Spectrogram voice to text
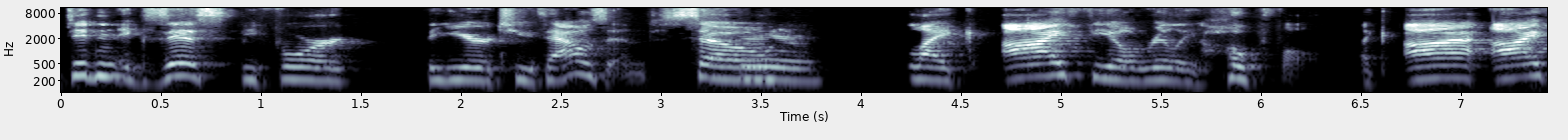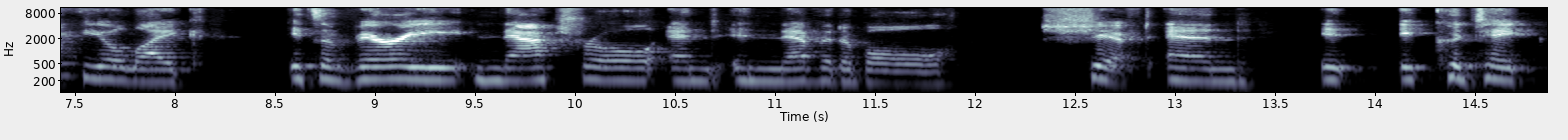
didn't exist before the year 2000. So mm like I feel really hopeful. Like I, I feel like it's a very natural and inevitable shift and it, it could take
